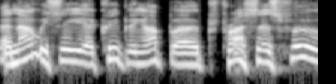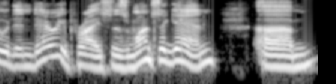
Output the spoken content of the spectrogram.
And now we see uh, creeping up uh, processed food and dairy prices once again um,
